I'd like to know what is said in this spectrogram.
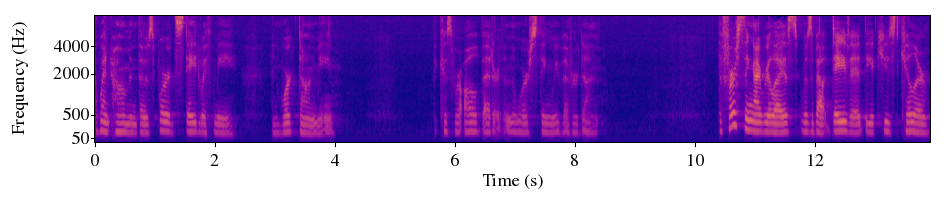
I went home and those words stayed with me and worked on me because we're all better than the worst thing we've ever done. The first thing I realized was about David, the accused killer.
